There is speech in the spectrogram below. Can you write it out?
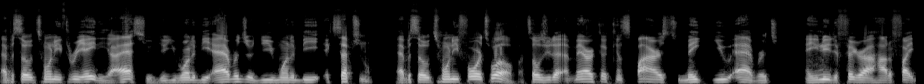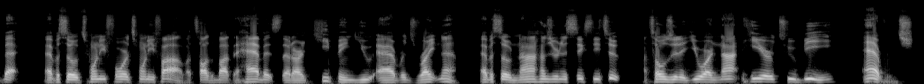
Episode 2380, I asked you, do you want to be average or do you want to be exceptional? Episode 2412, I told you that America conspires to make you average and you need to figure out how to fight back. Episode 2425, I talked about the habits that are keeping you average right now. Episode 962, I told you that you are not here to be average.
